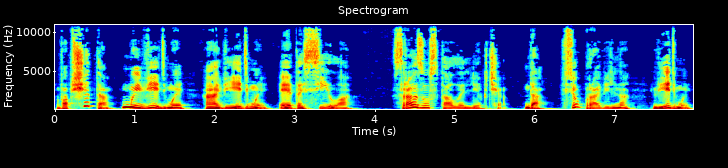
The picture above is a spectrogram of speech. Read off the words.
"Вообще-то мы ведьмы, а ведьмы это сила". Сразу стало легче. Да, все правильно. Ведьмы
